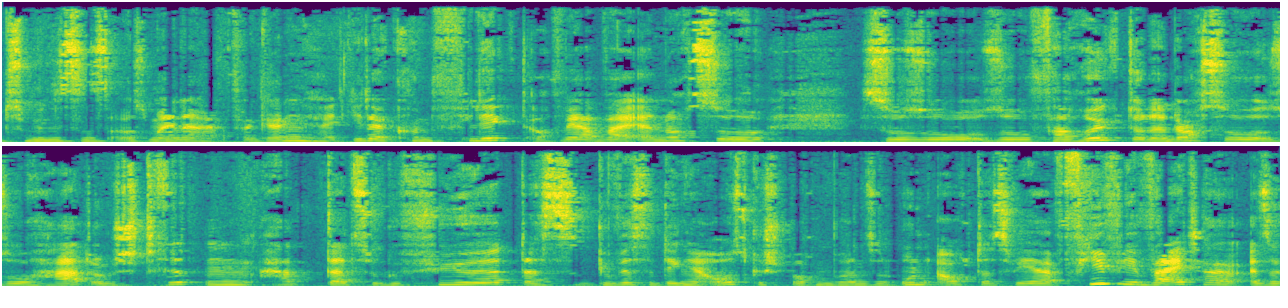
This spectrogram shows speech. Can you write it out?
zumindest aus meiner Vergangenheit, jeder Konflikt, auch wer war er noch so so, so, so verrückt oder doch so, so hart umstritten, hat dazu geführt, dass gewisse Dinge ausgesprochen worden sind und auch, dass wir viel, viel weiter, also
